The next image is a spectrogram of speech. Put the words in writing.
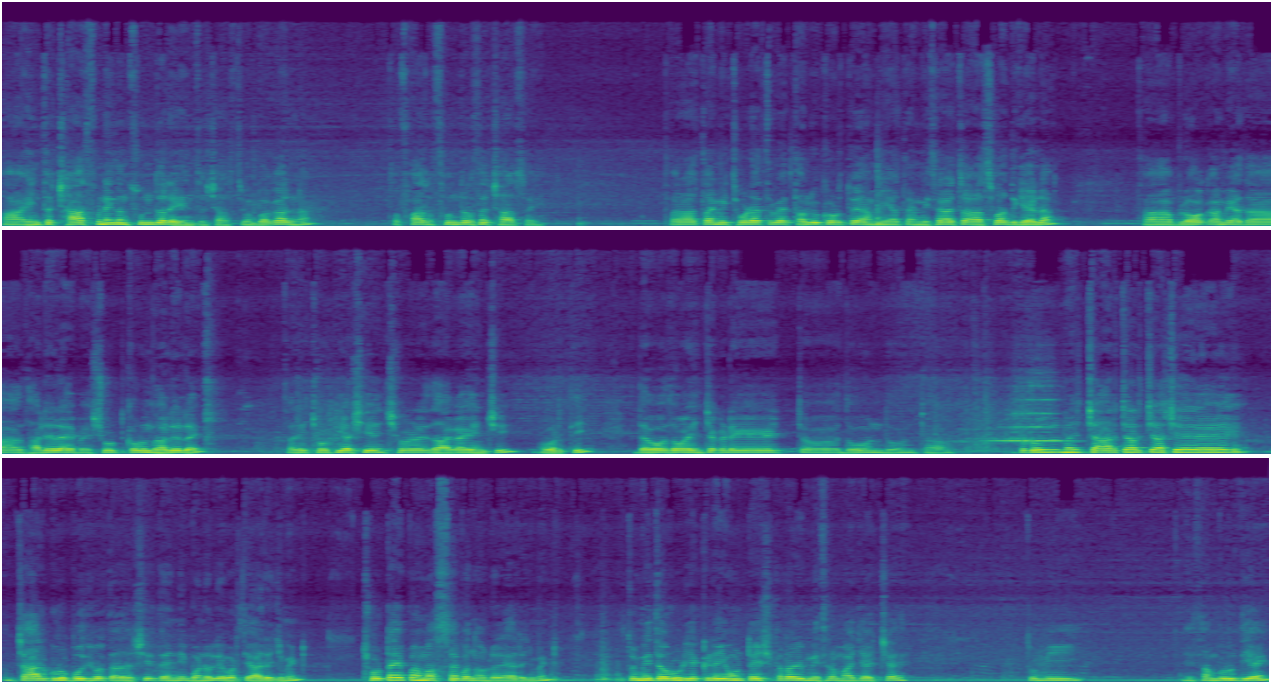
हा यांचं छास पण एकदम सुंदर आहे यांचं छास. तुम्ही बघाल ना तर फार सुंदर असं छास आहे. तर आता मी थोड्याच वेळ चालू करतो आहे आम्ही आता मिसळाचा आस्वाद घ्यायला. तर हा ब्लॉग आम्ही आता झालेला आहे शूट करून झालेला आहे. तर ही छोटी अशी यांची जागा आहे यांची वरती. जवळजवळ यांच्याकडे दोन दोन चार टोटल म्हणजे चार चारचे असे चार ग्रुप बसू शकतात असे त्यांनी बनवले वरती अरेंजमेंट छोटा आहे पण मस्त आहे बनवलेलं आहे अरेंजमेंट तुम्ही जरूर इकडे येऊन टेस्ट करावी मिसळ माझ्या इच्छा आहे. तुम्ही ही समृद्धी आहे.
